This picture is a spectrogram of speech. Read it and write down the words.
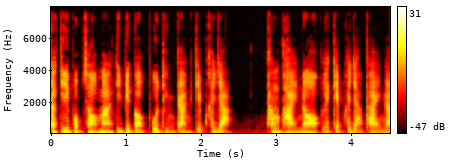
ตะกี้ผมชอบมากที่พี่กอฟพูดถึงการเก็บขยะ ทั้งภายนอกและเก็บขยะภายใน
